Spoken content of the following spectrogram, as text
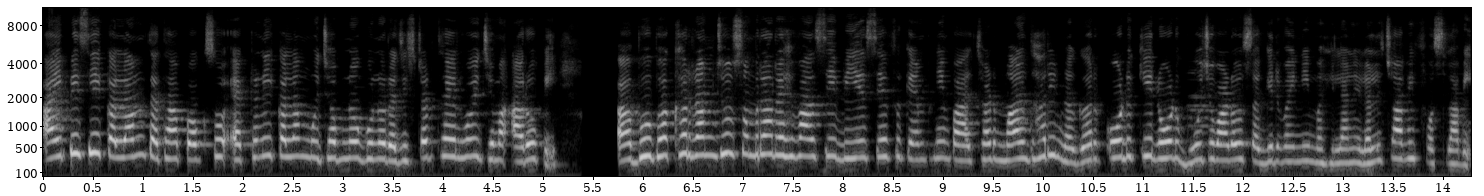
આઈપીસી કલમ તથા પોક્સો એક્ટની કલમ મુજબનો ગુનો રજિસ્ટર થયેલ હોય, જેમાં આરોપી અબુબકર રમજુ સુમરા રહેવાસી બીએસએફ કેમ્પની પાછળ માલધારી નગર કોડકી રોડ ભુજવાડો સગીર વયની મહિલાને લલચાવી ફોસલાવી.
